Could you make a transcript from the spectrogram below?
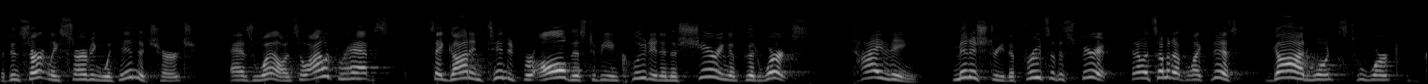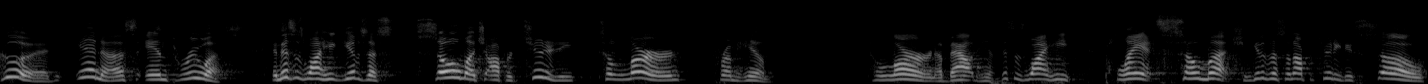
But then, certainly, serving within the church as well. And so I would perhaps say God intended for all this to be included in the sharing of good works, tithing, ministry, the fruits of the Spirit. And I would sum it up like this God wants to work good in us and through us. And this is why He gives us so much opportunity to learn from Him, to learn about Him. This is why He plants so much and gives us an opportunity to sow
